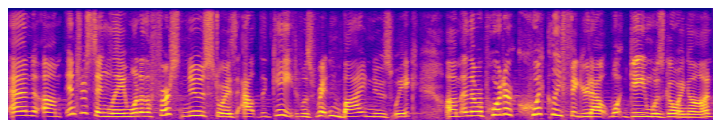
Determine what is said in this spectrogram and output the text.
And um, interestingly, one of the first news stories out the gate was written by Newsweek, um, and the reporter quickly figured out what game was going on,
